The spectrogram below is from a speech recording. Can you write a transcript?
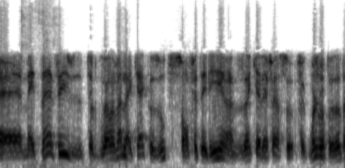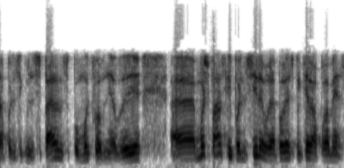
Euh, maintenant, tu sais, le gouvernement de la CAQ, eux autres, se sont fait élire en disant qu'ils allaient faire ça. Fait que moi, je me présente en politique municipale. C'est pour moi qu'il va venir dire. Euh, moi, je pense que les policiers ne devraient pas respecter leurs promesses.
